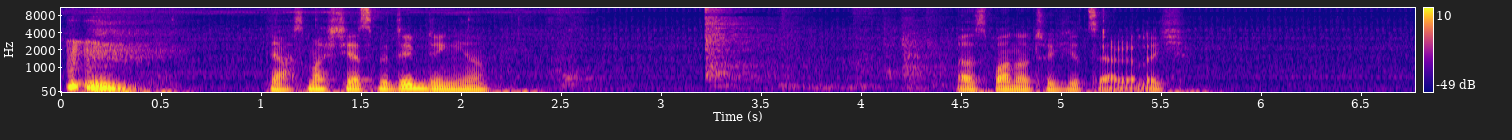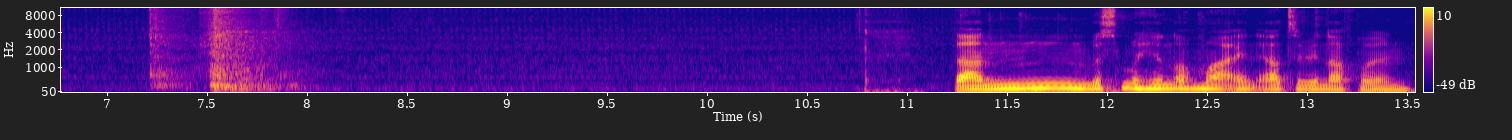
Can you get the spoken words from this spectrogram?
ja, was mache ich jetzt mit dem Ding hier? Das war natürlich jetzt ärgerlich. Dann müssen wir hier nochmal einen RTW nachholen.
